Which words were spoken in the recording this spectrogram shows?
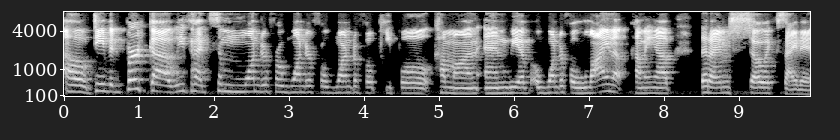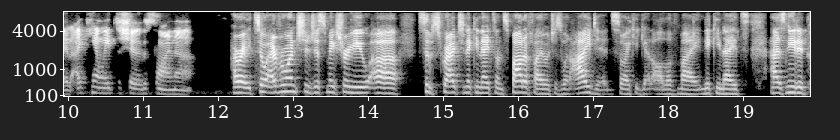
oh, David Burtka. We've had some wonderful, wonderful, wonderful people come on, and we have a wonderful lineup coming up that I'm so excited. I can't wait to share this lineup. All right. So everyone should just make sure you uh, subscribe to Nikki Nights on Spotify, which is what I did, so I could get all of my Nikki Nights as needed.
